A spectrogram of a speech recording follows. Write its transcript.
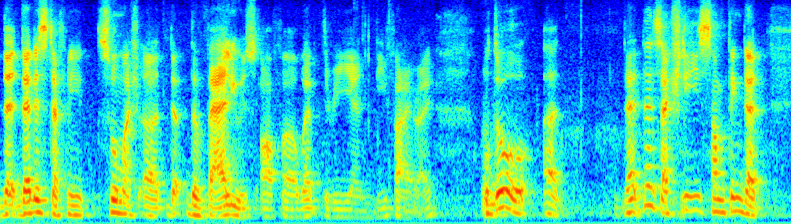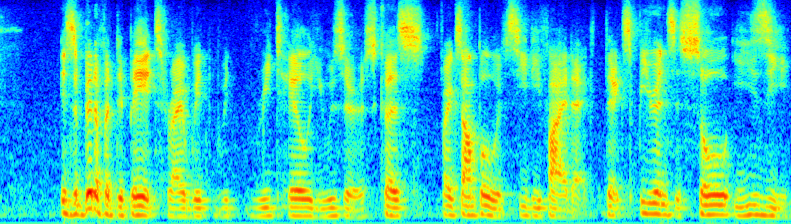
that that is definitely so much uh, the, the values of uh, Web three and DeFi, right? Mm. Although uh, that that's actually something that is a bit of a debate, right, with, with retail users. Because, for example, with CDFI, that the experience is so easy.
